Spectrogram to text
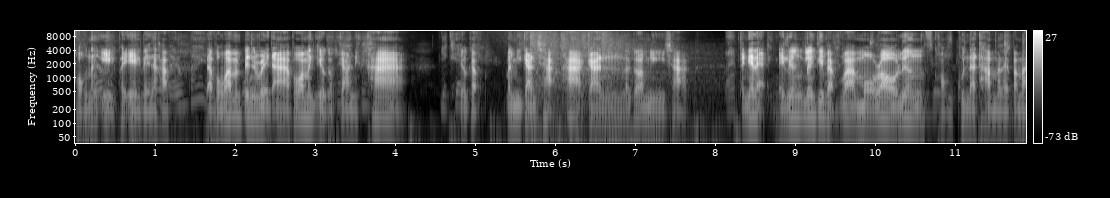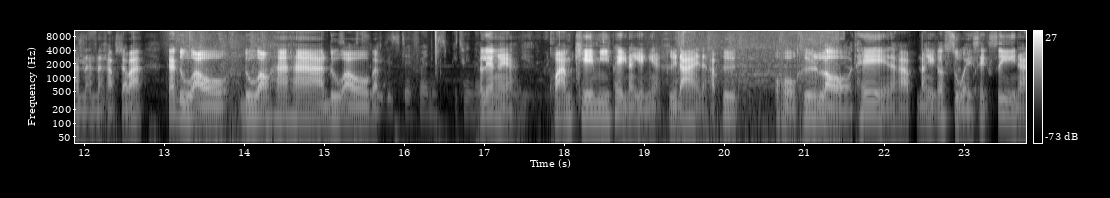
ของนางเอกพระเอกเลยนะครับ แต่ผมว่ามันเป็นเรท R เพราะว่ามันเกี่ยวกับการฆ่า เกี่ยวกับมันมีการฉากฆ่ากัน แล้วก็มีฉาก อันนี้แหละไอ้เรื่องเรื่องที่แบบว่า moral เรื่องของคุณธรรมอะไรประมาณนั้นนะครับ แต่ว่าก็ดูเอาดูเอาฮาฮาดูเอาแบบเขาเรียกไงอะความเคมีพระเอกนางเอกเนี่ยคือได้นะครับ คือ โอ้โห คือหล่อเท่นะครับ นางเอกก็สวยเซ็กซี่นะ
